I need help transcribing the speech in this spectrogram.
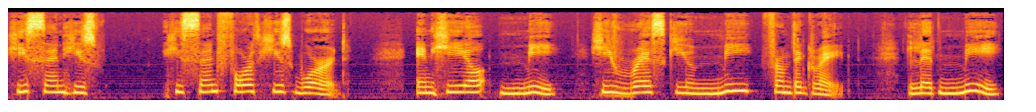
"He sent his, he sent forth his word, and healed me. He rescued me from the grave. Let me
